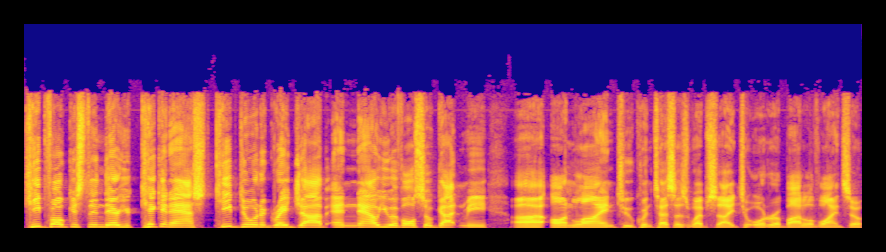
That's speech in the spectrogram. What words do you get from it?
keep focused in there. You're kicking ass. Keep doing a great job. And now you have also gotten me uh, online to Quintessa's website to order a bottle of wine. So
